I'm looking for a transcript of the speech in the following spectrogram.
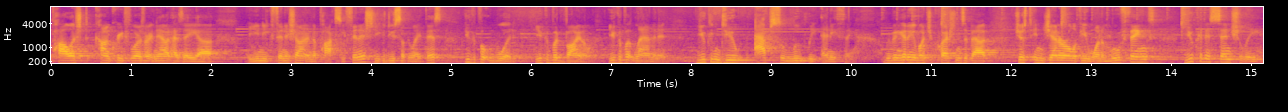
polished concrete floors right now. It has a, uh, a unique finish on it, an epoxy finish. You could do something like this. You could put wood, you could put vinyl, you could put laminate. You can do absolutely anything. We've been getting a bunch of questions about just in general if you want to move things. You can essentially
